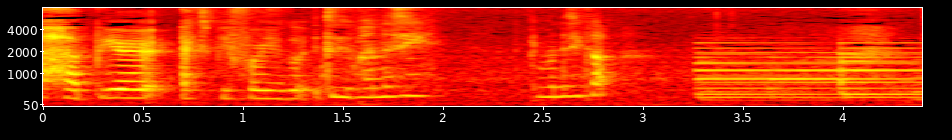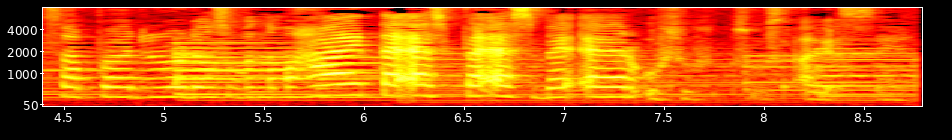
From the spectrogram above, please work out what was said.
happier X before you go. Itu gimana sih? Gimana sih kak? Sapa dulu dong sebut nama Hai TSPSBR Uh sus- agak susah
